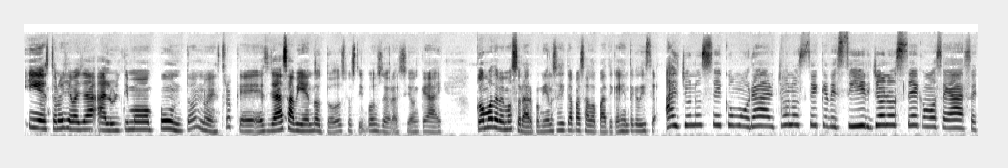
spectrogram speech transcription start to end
Y esto nos lleva ya al último punto nuestro, que es ya sabiendo todos los tipos de oración que hay. ¿Cómo debemos orar? Porque yo no sé si te ha pasado, Pati, que hay gente que dice, ay, yo no sé cómo orar, yo no sé qué decir, yo no sé cómo se hace.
